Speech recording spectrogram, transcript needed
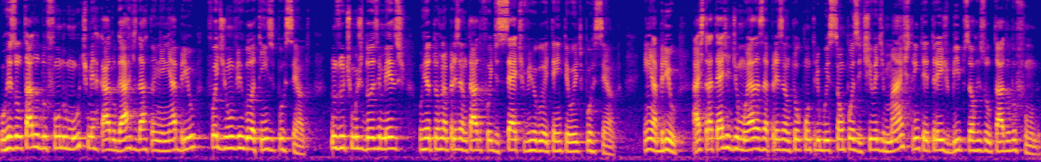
O resultado do fundo multimercado Gard D'Artagnan em abril foi de 1,15%. Nos últimos 12 meses, o retorno apresentado foi de 7,88%. Em abril, a estratégia de moedas apresentou contribuição positiva de mais 33 bips ao resultado do fundo.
